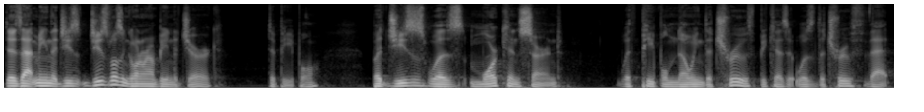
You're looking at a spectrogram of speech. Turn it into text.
does that mean that Jesus, Jesus wasn't going around being a jerk to people? But Jesus was more concerned with people knowing the truth because it was the truth that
